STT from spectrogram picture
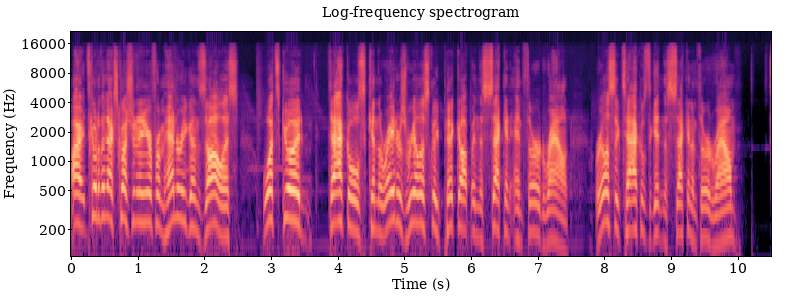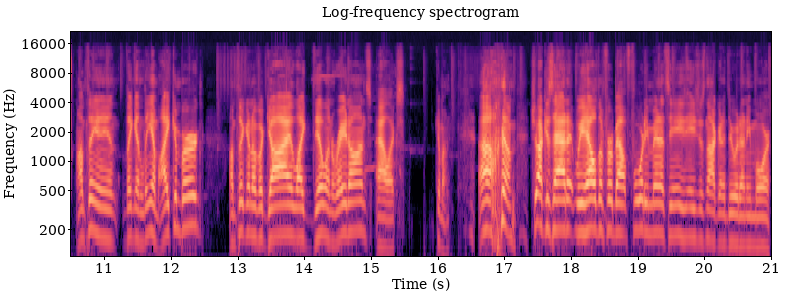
All right, let's go to the next question in here from Henry Gonzalez. What's good? Tackles can the Raiders realistically pick up in the second and third round? Realistic tackles to get in the second and third round. I'm thinking thinking Liam Eichenberg. I'm thinking of a guy like Dillon Radunz. Alex, come on. Um, Chuck has had it. We held him for about 40 minutes, he's just not going to do it anymore.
